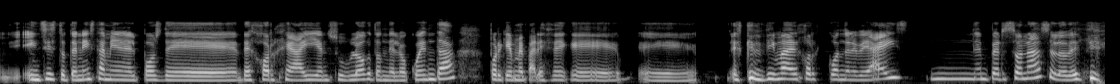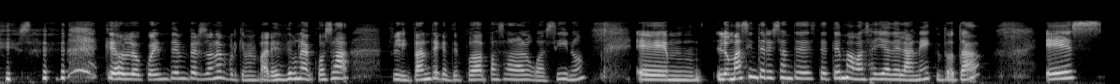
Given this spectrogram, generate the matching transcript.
Insisto, tenéis también el post de, de Jorge ahí en su blog donde lo cuenta, porque me parece que eh, es que encima de Jorge, cuando le veáis mm, en persona, se lo decís, que os lo cuente en persona, porque me parece una cosa flipante que te pueda pasar algo así, ¿no? Eh, lo más interesante de este tema, más allá de la anécdota, es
